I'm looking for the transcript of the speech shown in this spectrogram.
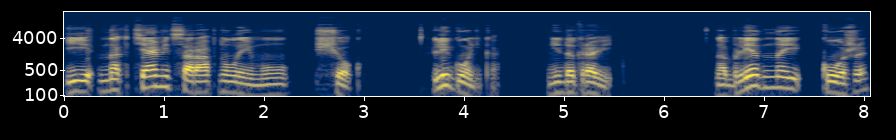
и ногтями царапнула ему щеку. Легонько, не до крови. На бледной коже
